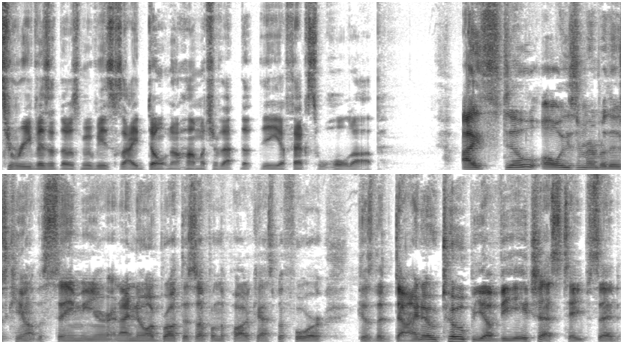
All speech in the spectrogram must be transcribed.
to revisit those movies because I don't know how much of that the, the effects will hold up. I still always remember those came out the same year, and I know I brought this up on the podcast before because the Dinotopia VHS tape said,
